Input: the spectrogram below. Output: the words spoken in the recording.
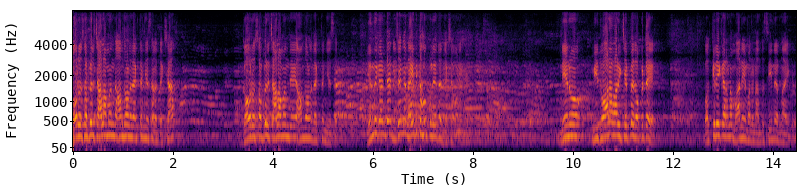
గౌరవ సభ్యులు చాలామంది ఆందోళన వ్యక్తం చేశారు అధ్యక్ష. గౌరవ సభ్యులు చాలామంది ఆందోళన వ్యక్తం చేశారు. ఎందుకంటే నిజంగా నైతిక హక్కు లేదు అధ్యక్ష వాళ్ళకి. నేను మీ ద్వారా వారికి చెప్పేది ఒకటే వక్రీకరణ మానేయమనండి అంత సీనియర్ నాయకుడు.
